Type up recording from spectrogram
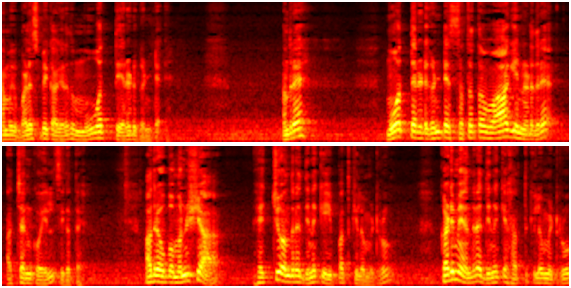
ನಮಗೆ ಬಳಸಬೇಕಾಗಿರೋದು ಮೂವತ್ತೆರಡು ಗಂಟೆ. ಅಂದರೆ ಮೂವತ್ತೆರಡು ಗಂಟೆ ಸತತವಾಗಿ ನಡೆದ್ರೆ ಅಚ್ಚನ್ ಕೋಯಿಲ್ ಸಿಗುತ್ತೆ. ಆದರೆ ಒಬ್ಬ ಮನುಷ್ಯ ಹೆಚ್ಚು ಅಂದರೆ ದಿನಕ್ಕೆ ಇಪ್ಪತ್ತು ಕಿಲೋಮೀಟ್ರು, ಕಡಿಮೆ ಅಂದರೆ ದಿನಕ್ಕೆ ಹತ್ತು ಕಿಲೋಮೀಟ್ರು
